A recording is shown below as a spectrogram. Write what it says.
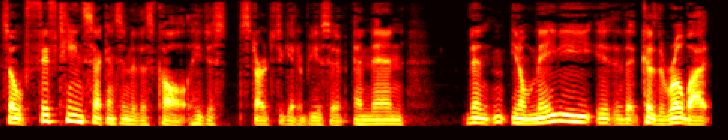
So 15 seconds into this call, he just starts to get abusive. And then, then, you know, maybe because the robot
